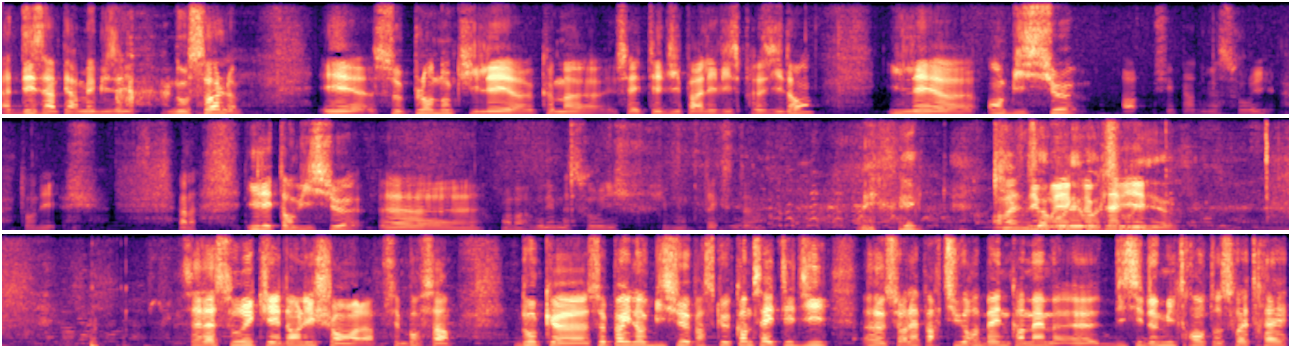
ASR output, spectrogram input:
à désimperméabiliser nos sols. Et ce plan, donc, il est, comme ça a été dit par les vice-présidents, il est euh, ambitieux. Oh, j'ai perdu ma souris. Attendez. Voilà. Il est ambitieux. Euh, on va voler ma souris. J'ai mon texte. on va se débrouiller avec le clavier. C'est la souris qui est dans les champs. Voilà. C'est pour ça. Donc euh, ce plan est ambitieux parce que, comme ça a été dit, euh, sur la partie urbaine, quand même, euh, d'ici 2030, on souhaiterait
